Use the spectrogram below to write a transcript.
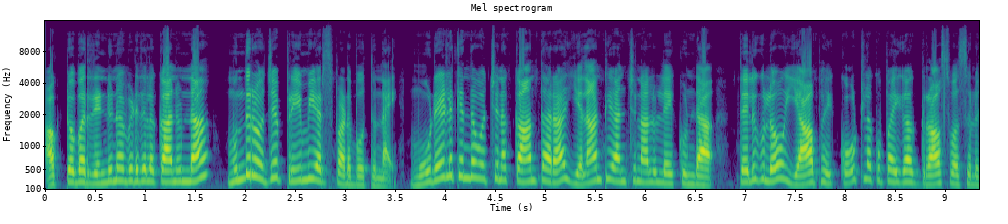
అక్టోబర్ రెండున విడుదల కానున్నా ముందు రోజే ప్రీమియర్స్ పడబోతున్నాయి. మూడేళ్ళ కింద వచ్చిన కాంతార ఎలాంటి అంచనాలు లేకుండా తెలుగులో యాభై కోట్లకు పైగా గ్రాస్ వసూలు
